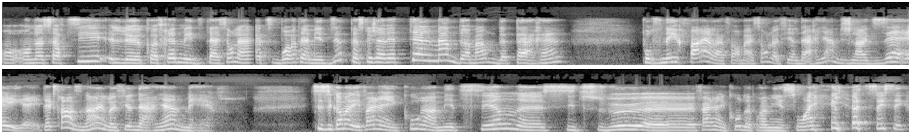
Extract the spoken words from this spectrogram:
on, a sorti le coffret de méditation, la petite boîte à médite, parce que j'avais tellement de demandes de parents pour venir faire la formation, le fil d'Ariane. Je leur disais, hey, c'est extraordinaire le fil d'Ariane, mais sais, c'est comme aller faire un cours en médecine euh, si tu veux faire un cours de premiers soins. tu sais,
